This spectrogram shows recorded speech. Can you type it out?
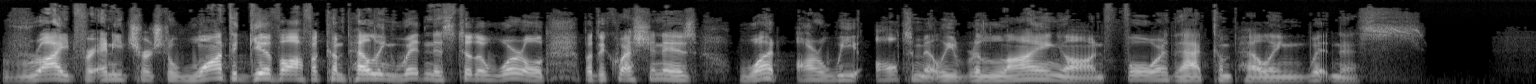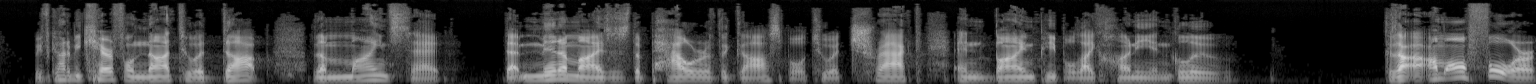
right for any church to want to give off a compelling witness to the world. But the question is, what are we ultimately relying on for that compelling witness? We've got to be careful not to adopt the mindset that minimizes the power of the gospel to attract and bind people like honey and glue. Because I'm all for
